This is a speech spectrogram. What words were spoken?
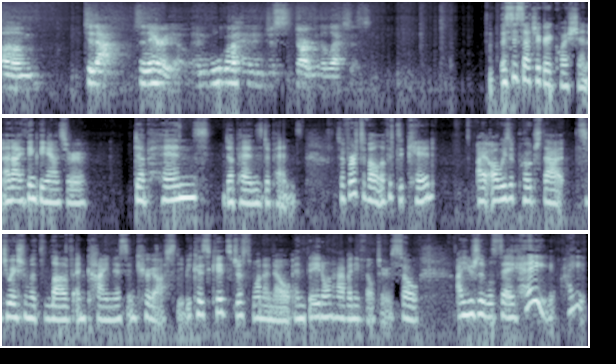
um, to that scenario? And we'll go ahead and just start with Alexis. This is such a great question. And I think the answer depends, depends, depends. So, first of all, if it's a kid, I always approach that situation with love and kindness and curiosity because kids just want to know and they don't have any filters. So, I usually will say, Hey, I,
